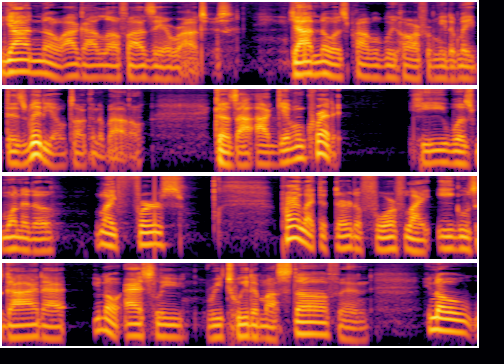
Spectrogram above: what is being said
Y'all know I got love for Isaiah Rodgers. Y'all know it's probably hard for me to make this video talking about him. Because I, I give him credit. He was one of the like first probably like the third or fourth like Eagles guy that you know actually retweeted my stuff and you know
